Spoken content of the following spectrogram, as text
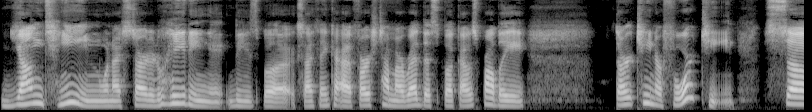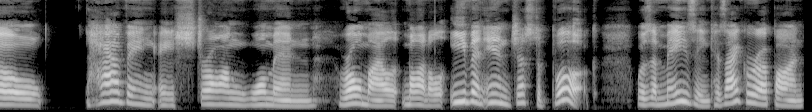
young teen when I started reading these books. I think uh, first time I read this book, I was probably 13 or 14. So having a strong woman role model, even in just a book, was amazing because I grew up on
